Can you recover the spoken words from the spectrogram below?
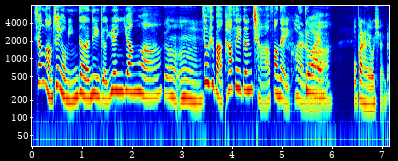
香港最有名的那个鸳鸯啊，嗯嗯，就是把咖啡跟茶放在一块了嘛。我本来有选的，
